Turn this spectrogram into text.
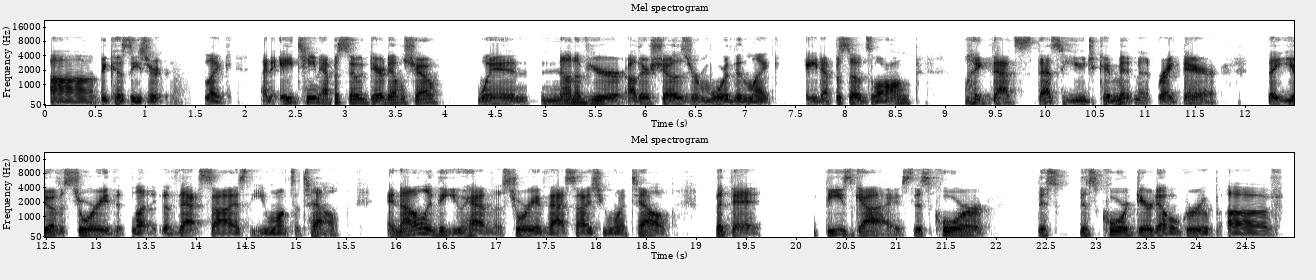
uh, because these are like an 18 episode Daredevil show when none of your other shows are more than like eight episodes long. Like that's that's a huge commitment right there. That you have a story that of that size that you want to tell, and not only that you have a story of that size you want to tell, but that these guys, this core, this this core Daredevil group of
